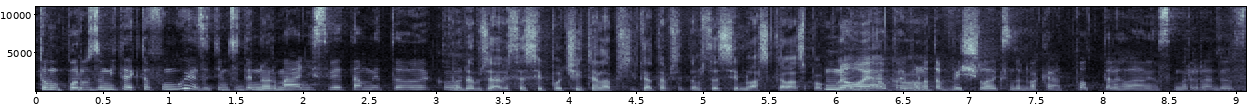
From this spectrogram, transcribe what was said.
tomu porozumíte, jak to funguje, zatímco ten normální svět, tam je to jako... No dobře, a vy jste si počítala příklad a přitom jste si mlaskala spokojeně. No, já jako... úplně, ono to vyšlo, tak jsem to dvakrát potrhla, měl jsem radost.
